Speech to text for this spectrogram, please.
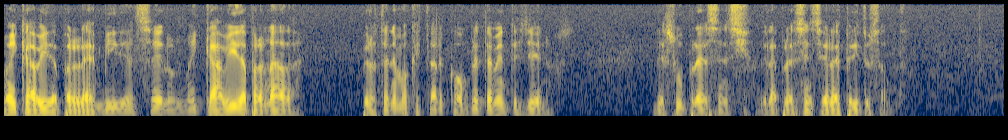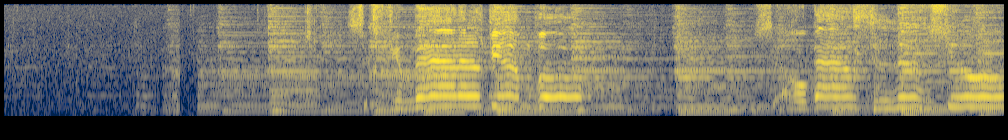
no hay cabida para la envidia, el celo, no hay cabida para nada. Pero tenemos que estar completamente llenos de su presencia, de la presencia del Espíritu Santo. Se extiende en el tiempo, se ahoga en silencio.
